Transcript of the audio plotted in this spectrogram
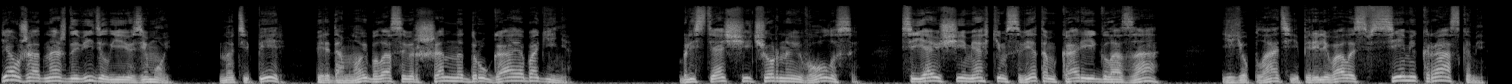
Я уже однажды видел ее зимой — но теперь передо мной была совершенно другая богиня. Блестящие черные волосы, сияющие мягким светом карие глаза. Ее платье переливалось всеми красками,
